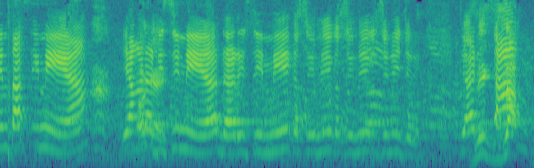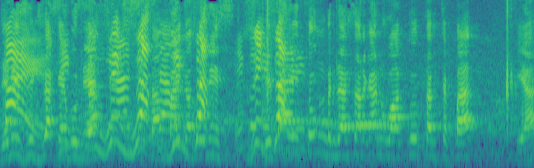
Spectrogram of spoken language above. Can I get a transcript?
lintas ini ya. Yang ada Oke. di sini ya, dari sini ke sini ke sini ke sini jadi. Jadi Zigzag, sampai jadi zigzag ya bun ya. Zigzag, Sampai ke zigzag, finish. Kita zigzag. hitung berdasarkan waktu tercepat ya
